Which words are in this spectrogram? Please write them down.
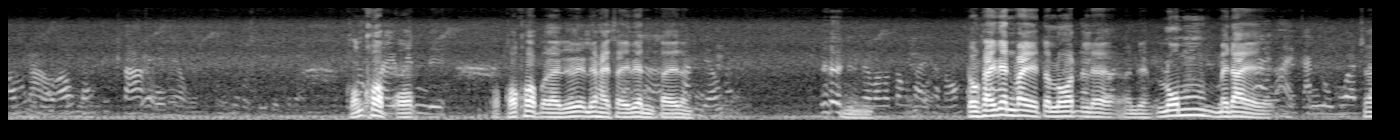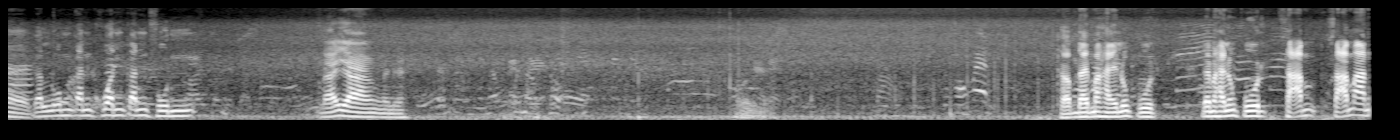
เอาเก่าเอาของติ๊กตาเอาแล้วของขอบออก ขอขอบอะไรหรือหรือให้ใส่เว้นใส่นั่นเดี๋ยวอืมแต่ว่าก็ต้องใส่ขนมต้องใส่เว้นไว้ตลอดนั่นแหละอันเดียวลมไม่ได้ให้กันลมใช่ กันลมกันควันกันฝุ่นหลายอย่างอันเนี้ยของแม่น ครับได้มาให้หลวงปู่ได้มาให้หลวงปู่สามสามอัน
